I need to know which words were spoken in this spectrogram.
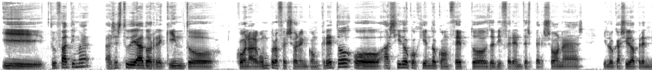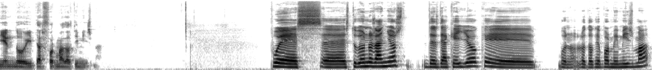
¿Y tú, Fátima, has estudiado requinto con algún profesor en concreto o has ido cogiendo conceptos de diferentes personas y lo que has ido aprendiendo y te has formado a ti misma? Pues eh, estuve unos años desde aquello que, bueno, lo toqué por mí misma,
